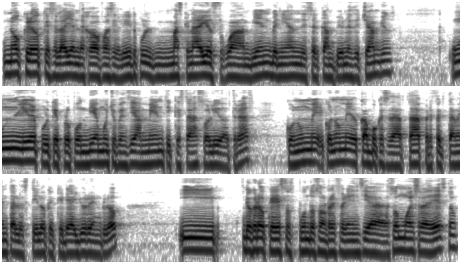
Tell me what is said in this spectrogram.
no creo que se la hayan dejado fácil a Liverpool. Más que nada ellos jugaban bien, venían de ser campeones de Champions. Un Liverpool que propondía mucho ofensivamente y que estaba sólido atrás. Con un, con un medio campo que se adaptaba perfectamente al estilo que quería Jurgen Klopp. Y yo creo que estos puntos son referencia, son muestra de esto.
